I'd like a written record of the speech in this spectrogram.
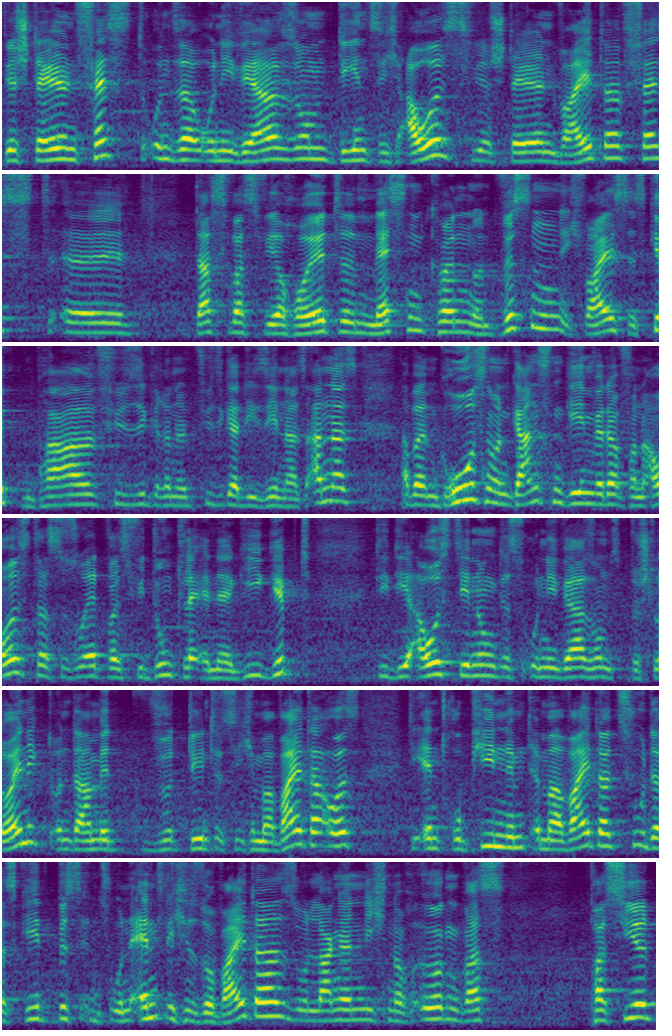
Wir stellen fest, unser Universum dehnt sich aus. Wir stellen weiter fest, äh, das, was wir heute messen können und wissen. Ich weiß, es gibt ein paar Physikerinnen und Physiker, die sehen das anders, aber im Großen und Ganzen gehen wir davon aus, dass es so etwas wie dunkle Energie gibt, die die Ausdehnung des Universums beschleunigt und damit wird, dehnt es sich immer weiter aus. Die Entropie nimmt immer weiter zu, das geht bis ins Unendliche so weiter, solange nicht noch irgendwas passiert,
